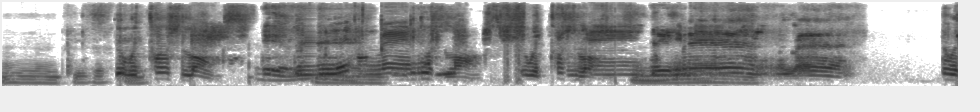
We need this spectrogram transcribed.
Amen. Jesus. He will touch lungs. Amen. It will Touch lungs. He will touch lungs. Amen. He will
